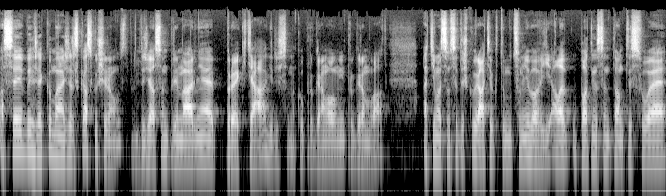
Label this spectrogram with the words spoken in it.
asi bych řekl manažerská zkušenost, protože já jsem primárně projekták, když jsem jako programoval, umím programovat. A tímhle jsem se trošku vrátil k tomu, co mě baví, ale uplatnil jsem tam ty svoje,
